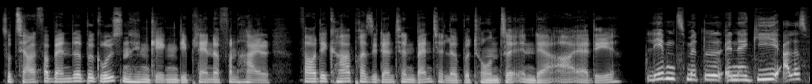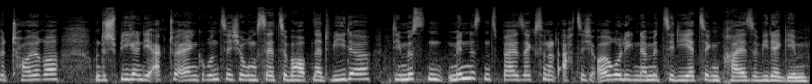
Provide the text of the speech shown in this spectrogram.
Sozialverbände begrüßen hingegen die Pläne von Heil. VDK-Präsidentin Bentele betonte in der ARD, Lebensmittel, Energie, alles wird teurer und es spiegeln die aktuellen Grundsicherungssätze überhaupt nicht wider. Die müssten mindestens bei 680 Euro liegen, damit sie die jetzigen Preise wiedergeben.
